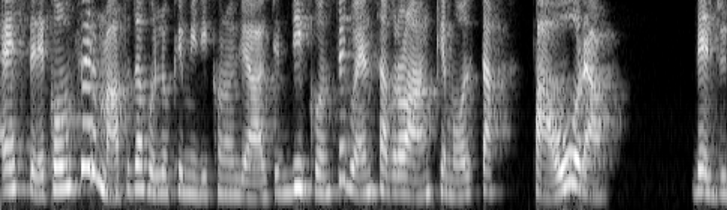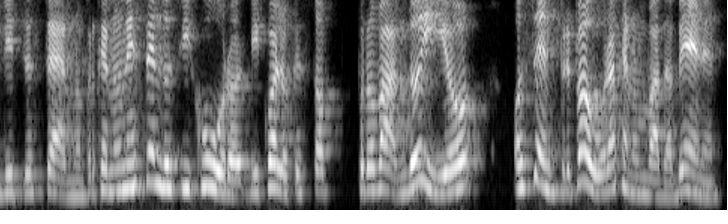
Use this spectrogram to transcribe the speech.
essere confermato da quello che mi dicono gli altri. Di conseguenza avrò anche molta paura del giudizio esterno, perché non essendo sicuro di quello che sto provando io, ho sempre paura che non vada bene.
